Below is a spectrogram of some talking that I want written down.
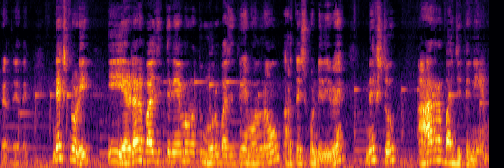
ಹೇಳ್ತಾ ಇದ್ದೇವೆ. ನೆಕ್ಸ್ಟ್ ನೋಡಿ ಈ ಎರಡರ ಬಾಧ್ಯತೆ ನಿಯಮ ಮತ್ತು ಮೂರು ಬಾಧ್ಯತೆ ನಿಯಮವನ್ನು ನಾವು ಅರ್ಥೈಸ್ಕೊಂಡಿದ್ದೀವಿ. ನೆಕ್ಸ್ಟ್ ಆರರ ಬಾಧ್ಯತೆ ನಿಯಮ.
